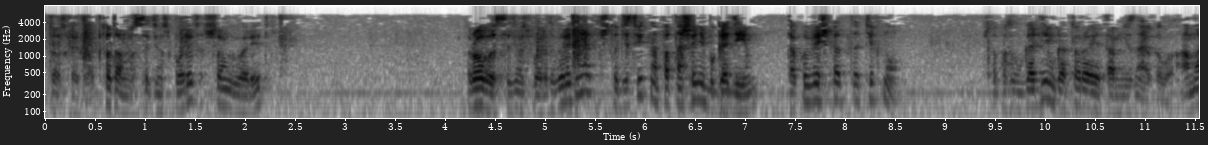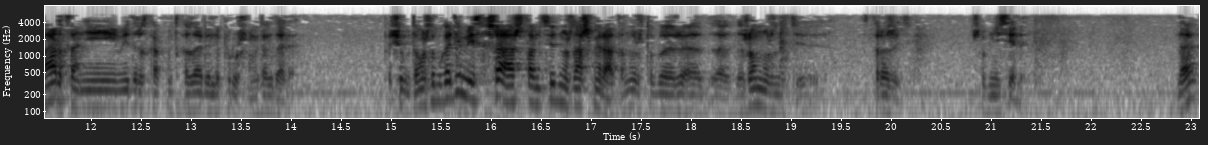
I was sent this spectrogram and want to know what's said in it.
кто сказать, а кто там с этим спорит? Что он говорит? Ровы с этим спорит. Говорит, нет, что действительно по отношению к Богодим такую вещь как текну. Что по Гадим, которые там, не знаю кого. А Маарца, они Мидрос, как мы сказали, или Прушим и так далее. Почему? Потому что в Гадим есть шаш, там действительно нужна шмира. Там нужно, чтобы э, жен нужно сторожить, чтобы не сели. Да?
